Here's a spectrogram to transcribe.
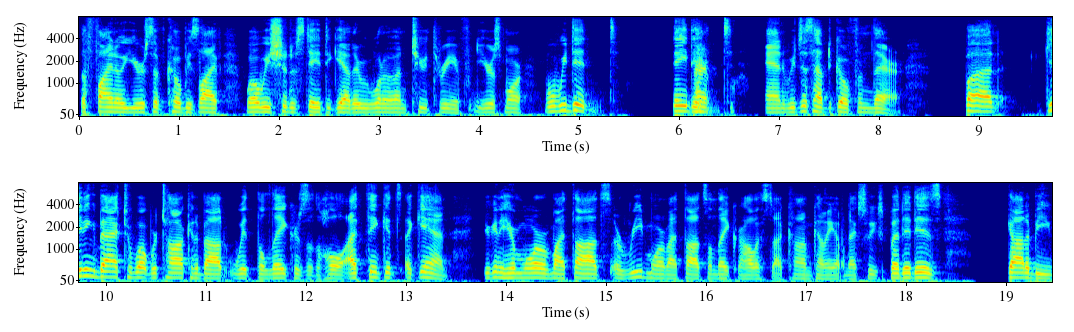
the final years of Kobe's life. Well, we should have stayed together. We would have won two, three years more. Well, we didn't. They didn't, and we just have to go from there. But getting back to what we're talking about with the Lakers as a whole, I think it's again, you're going to hear more of my thoughts or read more of my thoughts on Lakerholics.com coming up next week. But it is got to be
